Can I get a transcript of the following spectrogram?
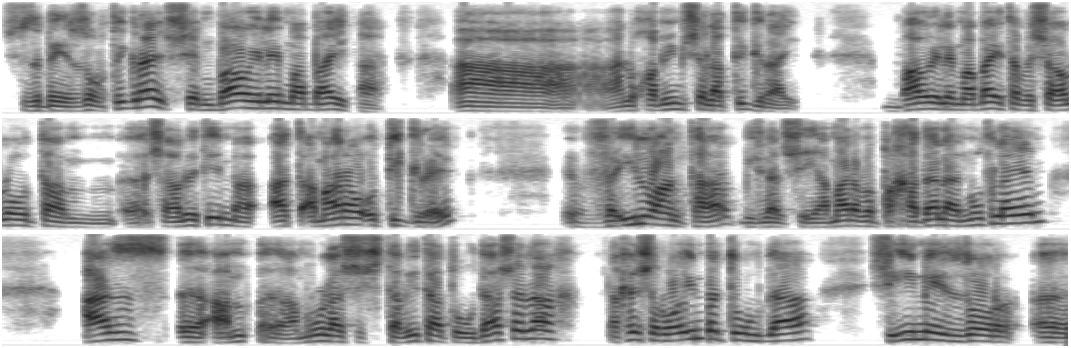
שזה באזור תיגראי, שהם באו אליהם הביתה. הלוחמים של התיגראי. באו אליהם הביתה ושאלו אותם, שאלו את אמא, את אמרה או תיגרה? והיא לא ענתה, בגלל שהיא אמרה ופחדה לענות להם, אז אה, אמ, אמרו לה שתביא את התעודה שלך, אחרי שרואים בתעודה שהיא מאזור, אה,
